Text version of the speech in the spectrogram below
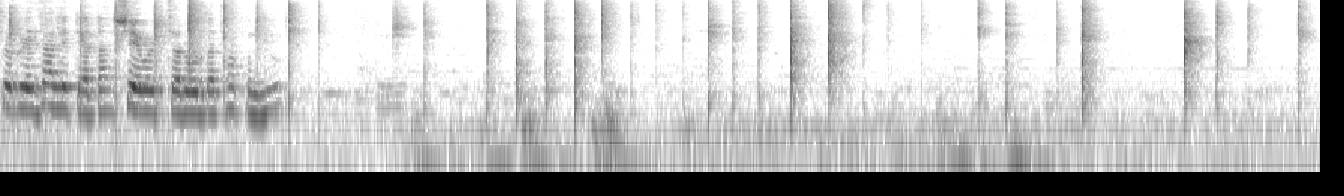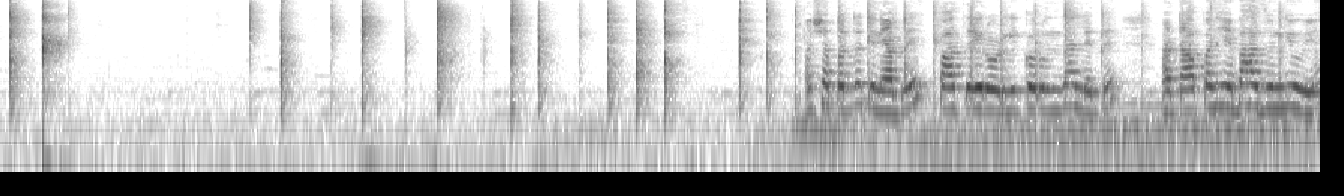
सगळे झाले ते आता शेवटचा रोडगा थापून घेऊ. अशा आपले पाचही रोडगे करून झाले ते. आता आपण हे भाजून घेऊया.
